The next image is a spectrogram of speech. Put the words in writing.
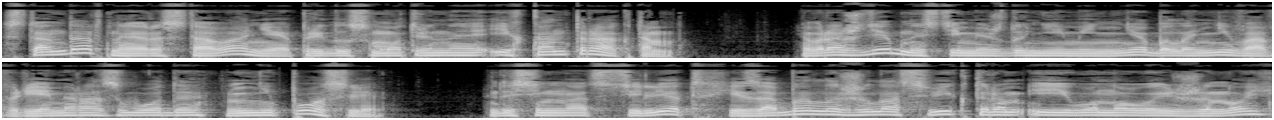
Стандартное расставание, предусмотренное их контрактом. Враждебности между ними не было ни во время развода, ни после. До 17 лет Изабелла жила с Виктором и его новой женой,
